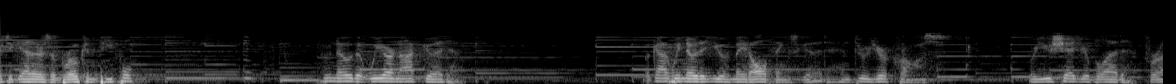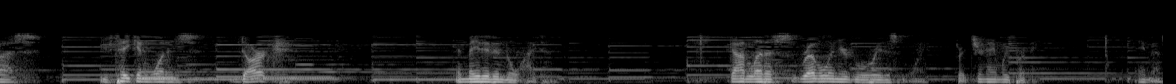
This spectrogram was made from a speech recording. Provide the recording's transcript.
here together as a broken people who know that we are not good. But God, we know that you have made all things good. And through your cross, where you shed your blood for us, you've taken what is dark and made it into light. God, let us revel in your glory this morning. For it's your name we pray. Amen.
